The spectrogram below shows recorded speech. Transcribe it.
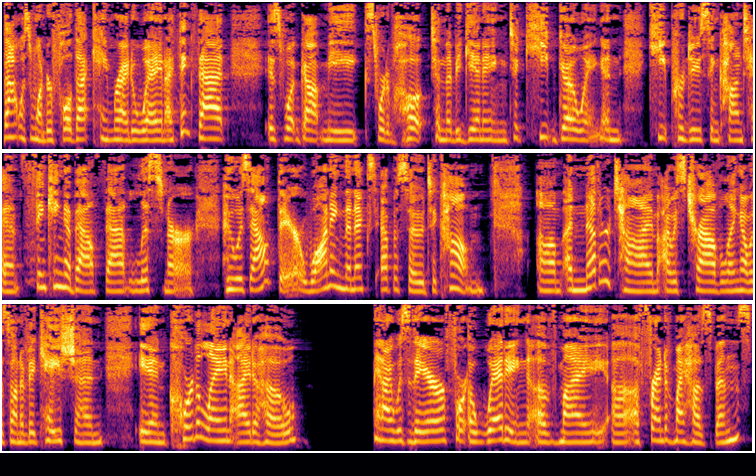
that was wonderful. That came right away. And I think that is what got me sort of hooked in the beginning to keep going and keep producing content, thinking about that listener who was out there wanting the next episode to come. Um, another time I was traveling, I was on a vacation in Coeur d'Alene, Idaho, and I was there for a wedding of my uh, a friend of my husband's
